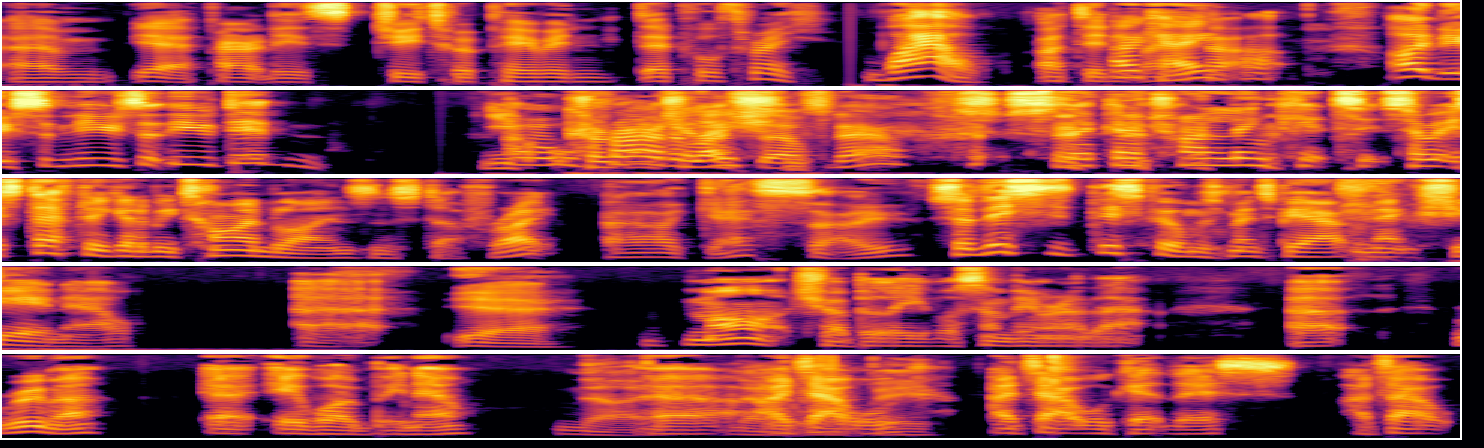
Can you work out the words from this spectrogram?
Um, yeah, apparently it's due to appear in Deadpool three. Wow. I didn't Okay. make that up. I knew some news that you didn't. You, I'm all proud of myself now. so they're going to try and link it to. So it's definitely going to be timelines and stuff, right? Uh, I guess so. So this is this film is meant to be out next year now, Yeah. March, I believe, or something around that. Uh, rumor, uh, it won't be now. No, Uh, no I doubt. We'll, be. I doubt we'll get this. I doubt.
